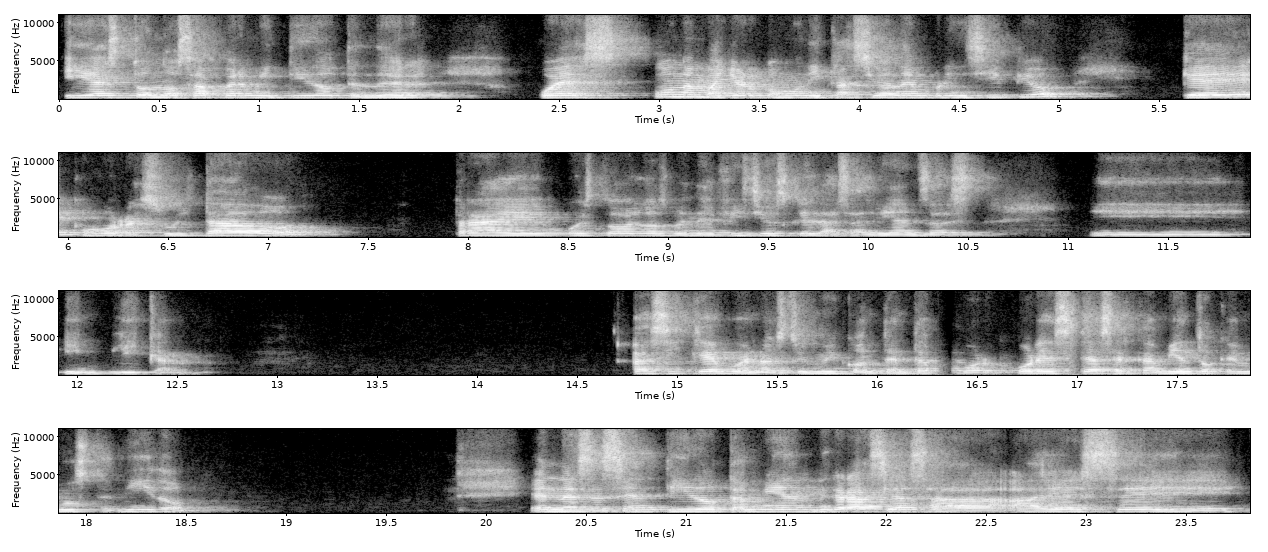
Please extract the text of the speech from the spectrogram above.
Y esto nos ha permitido tener pues una mayor comunicación en principio que como resultado trae pues todos los beneficios que las alianzas eh, implican. Así que bueno, estoy muy contenta por, por ese acercamiento que hemos tenido. En ese sentido también gracias a, ese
